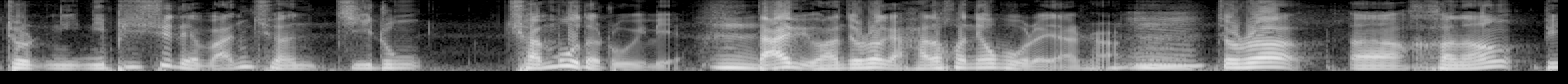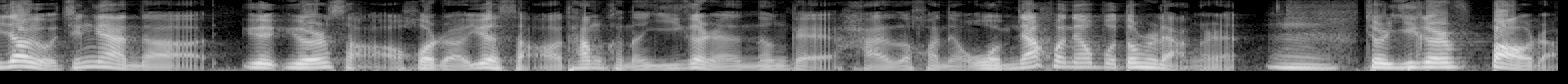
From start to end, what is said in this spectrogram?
就是你你必须得完全集中全部的注意力。嗯。打一比方，就说给孩子换尿布这件事儿，嗯。就是说呃，可能比较有经验的月育儿嫂或者月嫂，他们可能一个人能给孩子换尿布。我们家换尿布都是两个人，嗯。就是一个人抱着，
